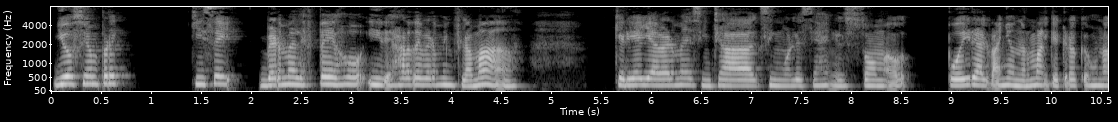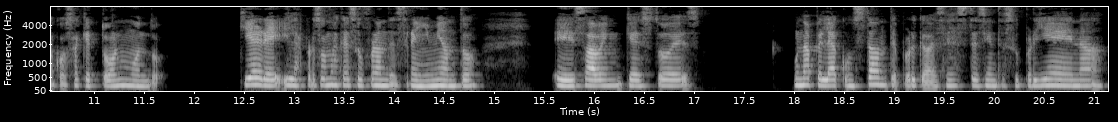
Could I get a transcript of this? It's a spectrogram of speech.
Yo siempre quise verme al espejo y dejar de verme inflamada. Quería ya verme deshinchada, sin molestias en el estómago, poder ir al baño normal, que creo que es una cosa que todo el mundo quiere y las personas que sufran de estreñimiento eh, saben que esto es una pelea constante porque a veces te sientes súper llena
